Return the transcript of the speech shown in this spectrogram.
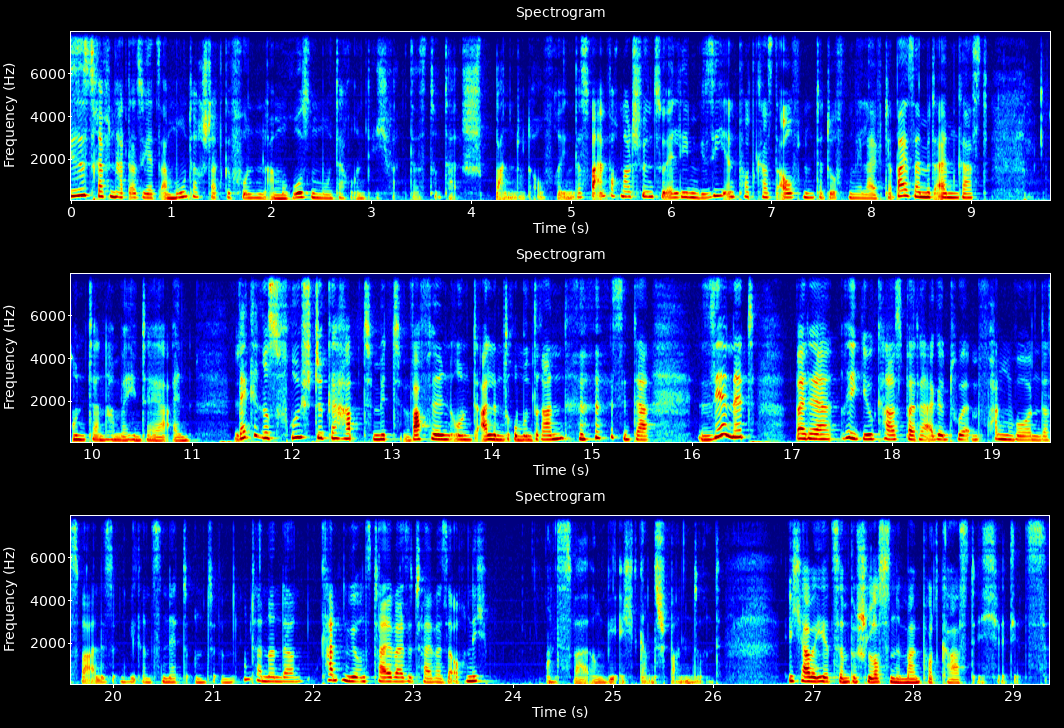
Dieses Treffen hat also jetzt am Montag stattgefunden, am Rosenmontag, und ich fand das total spannend und aufregend. Das war einfach mal schön zu erleben, wie sie ihren Podcast aufnimmt. Da durften wir live dabei sein mit einem Gast. Und dann haben wir hinterher ein leckeres Frühstück gehabt mit Waffeln und allem drum und dran. Sind da sehr nett bei der Regiocast, bei der Agentur empfangen worden. Das war alles irgendwie ganz nett und ähm, untereinander kannten wir uns teilweise, teilweise auch nicht. Und es war irgendwie echt ganz spannend. Und ich habe jetzt beschlossen in meinem Podcast, ich werde jetzt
